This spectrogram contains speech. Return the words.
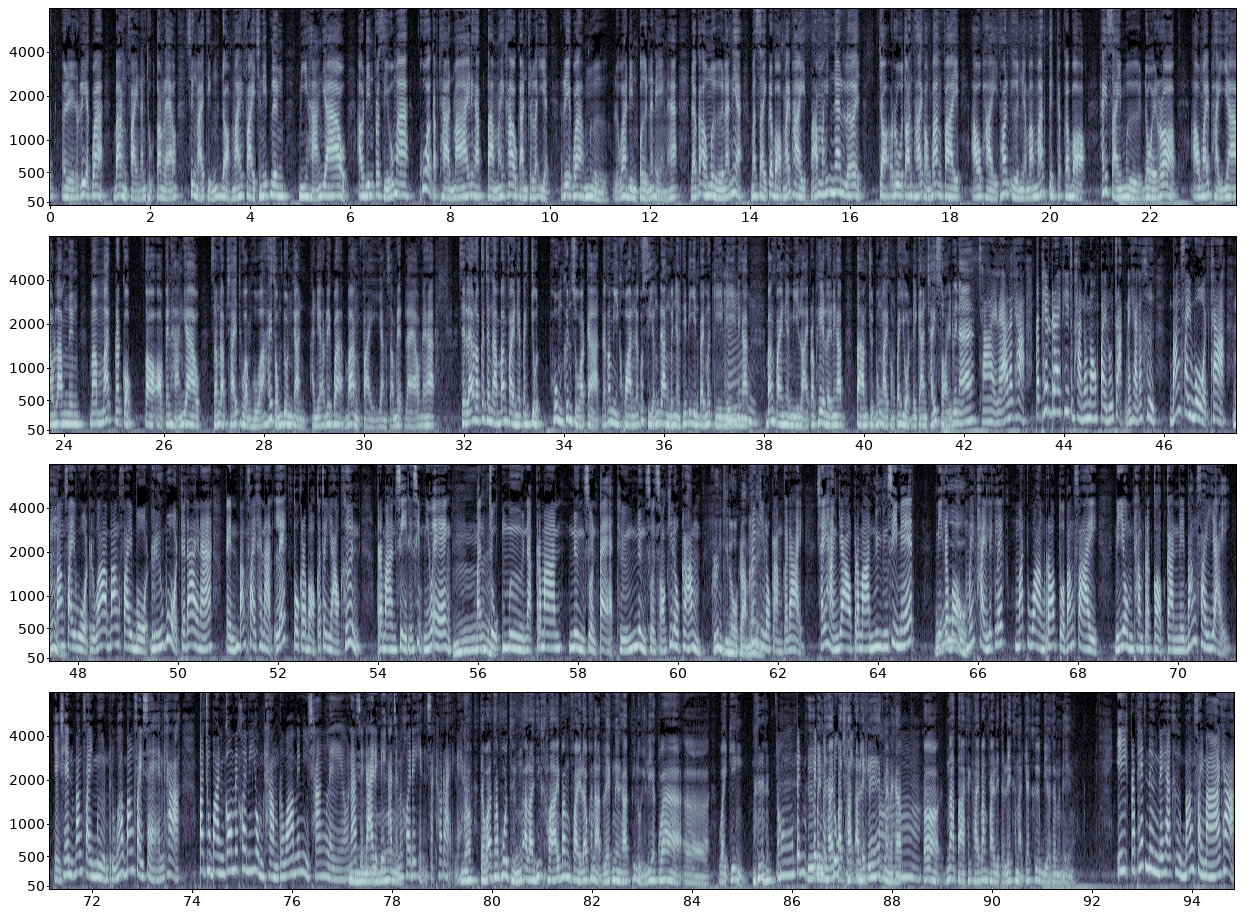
เรียกว่าบ้างไฟนั้นถูกต้องแล้ว ซึ่งหมายถึงดอกไม้ไฟชนิดหนึ่งมีหางยาว เอาดินประสิวมาคั่วกับถ่านไม้นะครับตำให้เข้ากันจนละเอียด เรียกว่ามือหรือว่าดินปืนนั่นเองนะฮะแล้วก็เอามือนั้นเนี่ยมาใส่กระบอกไม้ไผ่ตำให้แน่นเลย เจาะรูตอนท้ายของบ้างไฟ เอาไผ่ท่อนอื่นเนี่ยมามัดติดกับกระบอก ให้ใส่มือโดยรอบ เอาไม้ไผ่ยาวลำหนึ่งมามัดประกบต่อออกเป็นหางยาวสำหรับใช้ถ่วงหัวให้สมดุลกัน อันนี้เรียกว่าบ้างไฟอย่างสำเร็จแล้วนะฮะเสร็จแล้วเราก็จะนำบ้างไฟเนี่ยไปจุด พุ่งขึ้นสู่อากาศ แล้วก็มีควันแล้วก็เสียงดังเหมือนอย่างที่ได้ยินไปเมื่อกี้นี้นะครับอืมบ้างไฟเนี่ยมีหลายประเภทเลยนะครับ ตามจุดมุ่งหมายของประโยชน์ในการใช้สอยด้วยนะ ใช่แล้วละค่ะ ประเภทแรกที่จะพาน้องๆไปรู้จักนะคะก็คือบั้งไฟโหวตค่ะอืมบั้งไฟโหวตหรือว่าบั้งไฟโบดหรือโหวตก็ได้นะ เป็นบั้งไฟขนาดเล็กตัวกระบอกก็จะยาวขึ้นประมาณ 4-10 นิ้วเองอืมบรรจุมือหนักประมาณ1ส่วน8ถึง1ส่วน2กิโลกรัม ครึ่งกิโลกรัมคนั่รึ่นงเอกิงโลกรัมก็ได้ ใช้หางยาวประมาณ 1-4 เมตร มีกระบอกโอ้ไม้ไผ่เล็กๆ มัดวางรอบตัวบั้งไฟ นิยมทำประกอบกันในบั้งไฟใหญ่ อย่างเช่น บั้งไฟหมื่นหรือว่าบั้งไฟแสนค่ะ ปัจจุบันก็ไม่ค่อยนิยมทำเพราะว่าไม่มีช่างแล้วน่าเสียดายเด็กๆอาจจะไม่ค่อยได้เห็นสักเท่าไหร่นะคะเนาะแต่ว่าถ้าพูดถึงอะไรที่คล้ายบ้างไฟแล้วขนาดเล็กเนี่ยนะครับพี่หลุยเรียกว่าเอ่อไวกิ้งอ๋อเป็นคือเป็นหมืคล้ายพลุประทัดชดอันเล็กๆนั่นนะครับอ๋อก็หน้าตาคล้ายๆบ้างไฟเลยแต่เล็กขนาดแค่คืบเดียวเท่านั้นเอง อีกประเภทหนึ่งนะคะคือบ้างไฟม้าค่ะ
